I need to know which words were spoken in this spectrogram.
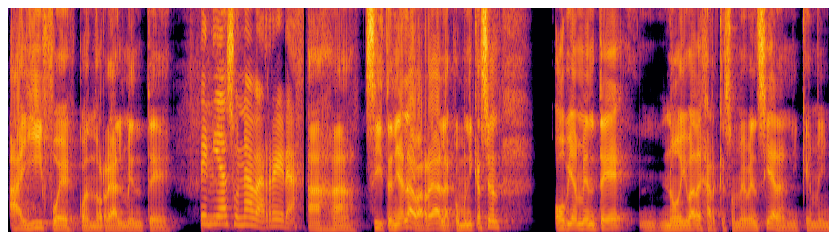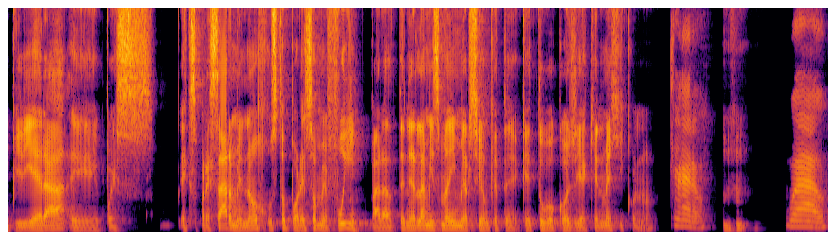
ahí fue cuando realmente... Tenías una barrera. Ajá, sí, tenía la barrera, la comunicación. Obviamente no iba a dejar que eso me venciera ni que me impidiera, eh, pues, expresarme, ¿no? Justo por eso me fui, para tener la misma inmersión que, que tuvo Koji aquí en México, ¿no? Claro. Wow.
